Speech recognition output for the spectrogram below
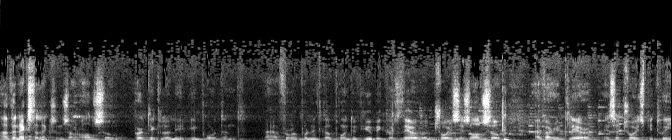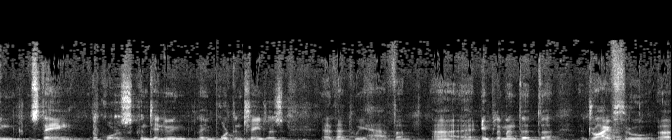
uh, the next elections are also particularly important uh, from a political point of view, because there the choice is also very clear. It's a choice between staying the course, continuing the important changes that we have implemented drive through uh,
